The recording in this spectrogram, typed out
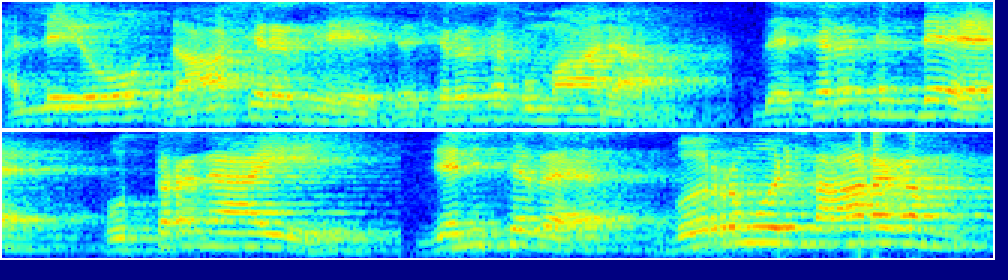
അല്ലയോ ദാശരഥേ ദശരഥകുമാര. ദശരഥന്റെ പുത്രനായി ജനിച്ചത് വെറും ഒരു നാടകം.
